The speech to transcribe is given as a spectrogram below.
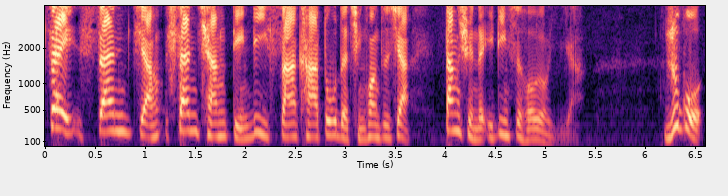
在三强三强鼎立沙卡都的情况之下，当选的一定是侯友宜啊！如果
